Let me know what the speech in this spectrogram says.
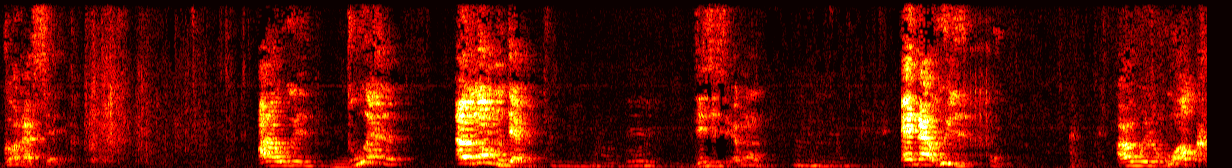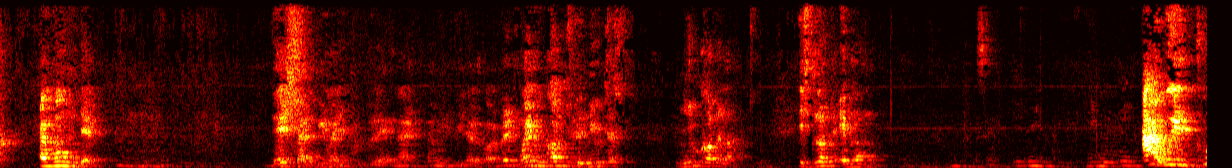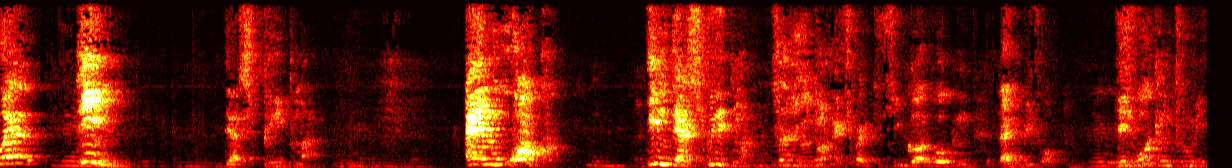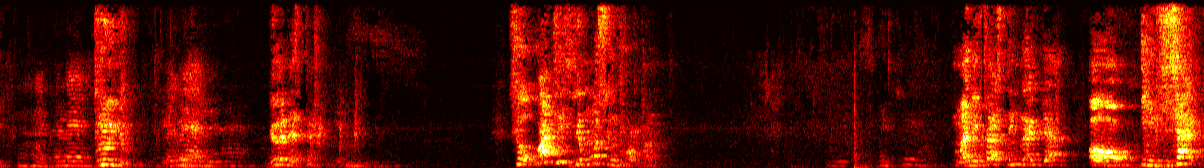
God has said, I will dwell among them. This is among. And I will I will walk among them. They shall be my people and I, I will be their God. But when we come to the New Testament, New Covenant, it's not a among. I will dwell in their spirit man and walk in their spirit man. So you don't expect to see God walking like before. Mm-hmm. He's walking through me, mm-hmm. Amen. through you. Amen. Do you understand? So, what is the most important? Manifesting like that or inside?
